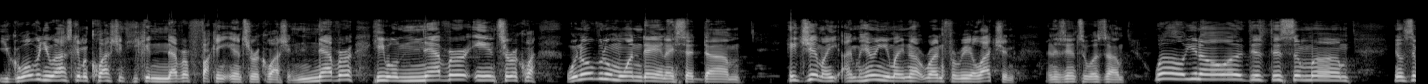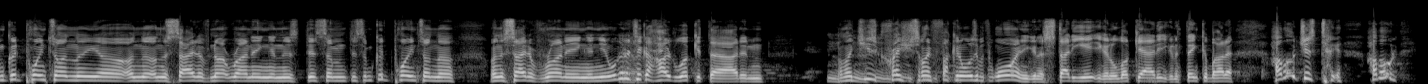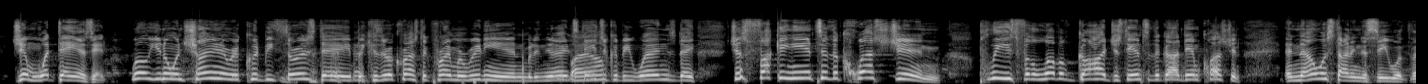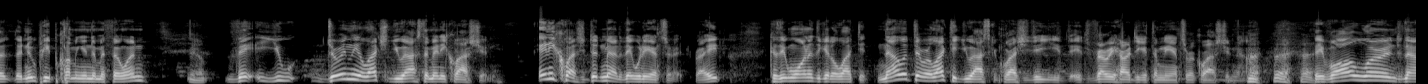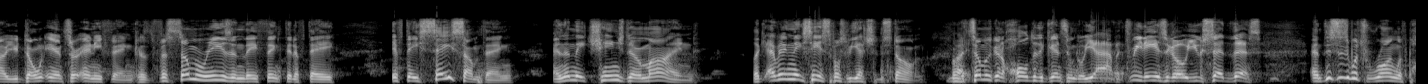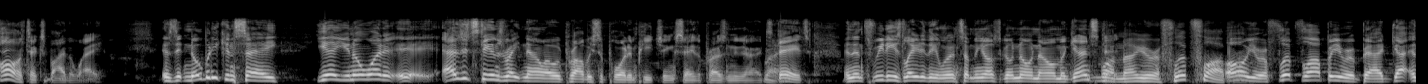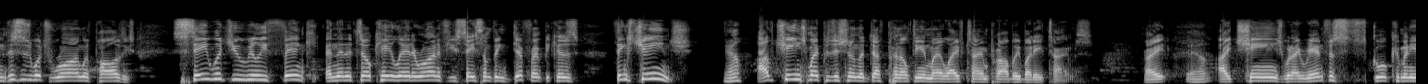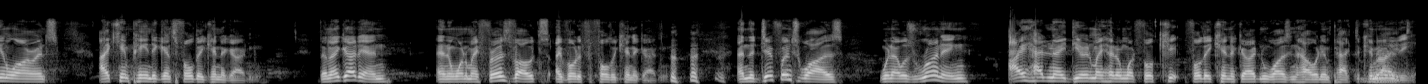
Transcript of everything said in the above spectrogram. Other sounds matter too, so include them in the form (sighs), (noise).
You go over and you ask him a question, he can never fucking answer a question. Never. He will never answer a question. Went over to him one day and I said, um, Hey, Jim, I, I'm hearing you might not run for reelection. And his answer was, um, Well, you know, uh, there's, there's some. Um, you know, some good points on the uh, on the on the side of not running, and there's there's some there's some good points on the on the side of running, and you know we're going to take a hard look at that. And I'm like, Jesus Christ, you sound like fucking Elizabeth Warren. You're going to study it, you're going to look at it, you're going to think about it. How about just t- how about Jim? What day is it? Well, you know, in China it could be Thursday (laughs) because they're across the prime meridian, but in the United Well- States it could be Wednesday. Just fucking answer the question, please. For the love of God, just answer the goddamn question. And now we're starting to see with the, the new people coming into Methuen they you during the election you asked them any question any question didn't matter they would answer it right because they wanted to get elected. Now that they're elected you ask a question. You- it's very hard to get them to answer a question now. (laughs) They've all learned now you don't answer anything because for some reason they think that if they if they say something and then they change their mind like everything they say is supposed to be etched in stone. Right. Someone's going to hold it against them and go yeah but three days ago you said this. And this is what's wrong with politics by the way is that nobody can say, yeah, you know what? As it stands right now, I would probably support impeaching, say, the president of the United States. And then three days later, they learn something else. Go, no, now I'm against Well, it. Well, now you're a flip flop. Oh, you're a flip flopper. You're a bad guy. And this is what's wrong with politics. Say what you really think, and then it's okay later on if you say something different because things change. yeah. I've changed my position on the death penalty in my lifetime probably about eight times. Right? Yeah. I changed when I ran for school committee in Lawrence. I campaigned against full day kindergarten. Then I got in, and in one of my first votes, I voted for day kindergarten. (laughs) and the difference was when I was running, I had an idea in my head on what full, ki- full day kindergarten was and how it impacted the community.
